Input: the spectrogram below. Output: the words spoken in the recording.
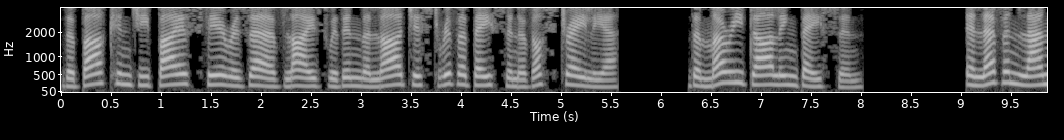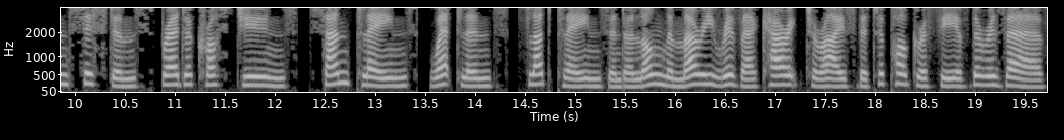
the Barkindji Biosphere Reserve lies within the largest river basin of Australia—the Murray-Darling Basin. Eleven land systems spread across dunes, sand plains, wetlands, floodplains and along the Murray River characterise the topography of the reserve.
